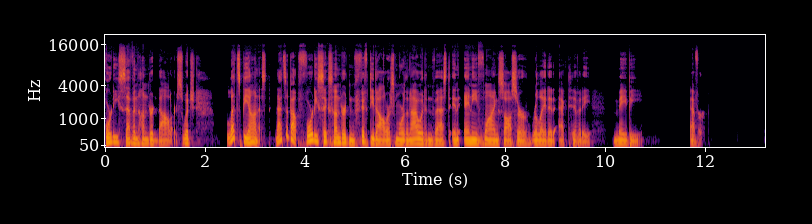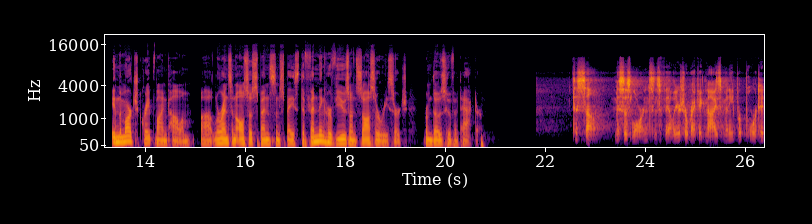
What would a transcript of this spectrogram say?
$4,700, which, let's be honest, that's about $4,650 more than I would invest in any flying saucer related activity, maybe ever. In the March Grapevine column, uh, Lorenzen also spends some space defending her views on saucer research from those who've attacked her. To some, Mrs. Lorenzen's failure to recognize many purported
